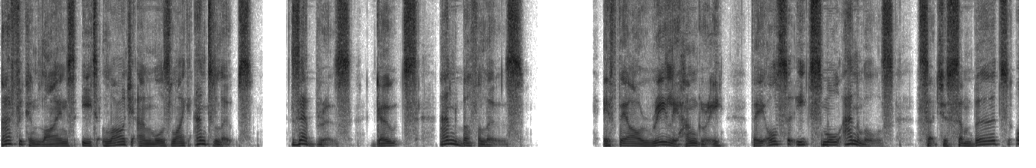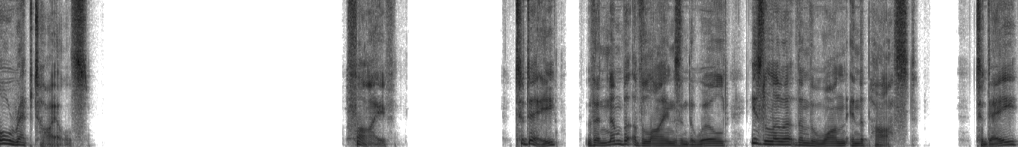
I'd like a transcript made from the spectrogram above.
African lions eat large animals like antelopes, zebras, goats, and buffaloes. If they are really hungry, they also eat small animals, such as some birds or reptiles. 5. Today, the number of lions in the world is lower than the one in the past. Today,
